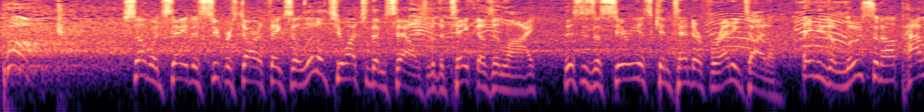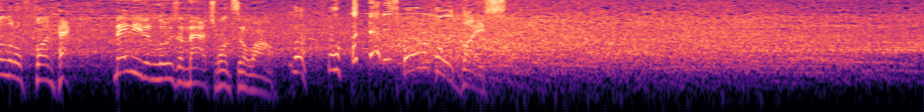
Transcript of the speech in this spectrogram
Punk. Some would say the superstar thinks a little too much of themselves, but the tape doesn't lie. This is a serious contender for any title. They need to loosen up, have a little fun, heck, maybe even lose a match once in a while. What? That is horrible advice.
